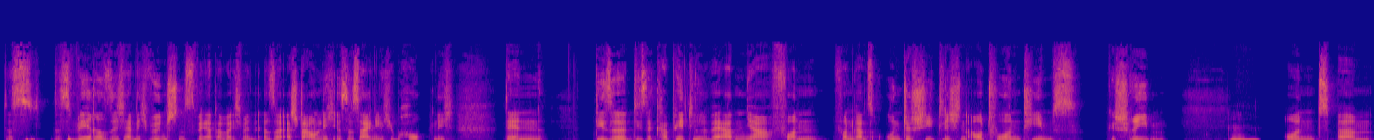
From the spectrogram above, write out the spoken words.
das, das wäre sicherlich wünschenswert, aber ich meine, also erstaunlich ist es eigentlich überhaupt nicht, denn diese, diese Kapitel werden ja von, von ganz unterschiedlichen Autorenteams geschrieben. Mhm. Und ähm,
